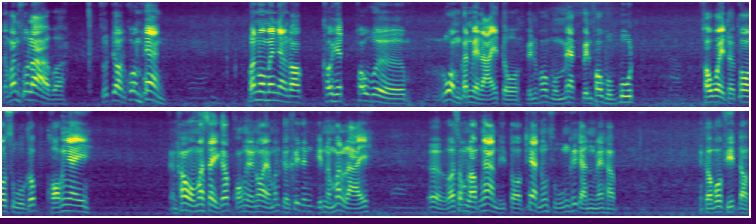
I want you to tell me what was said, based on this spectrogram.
น้ำมันโซล่าร์บ่สุดยอดความแห้งแม่นมันโมเมนอย่างดอกเขาเฮ็ดพาวเวอร์ร่วมกันไม่หลายตัวเป็นพ่อผมแม็กเป็นพ่อผมบูทครับเขาไว้แต่ต่อสู่กับของใหญ่กันเฮาเอามาใส่กับของน้อยๆมันก็คือจังกินน้ำมันหลายแม่นเออก็สำหรับงานที่ตอบแทนสูงสูงคือกันไหมครับก็บ่ฟิตดอก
